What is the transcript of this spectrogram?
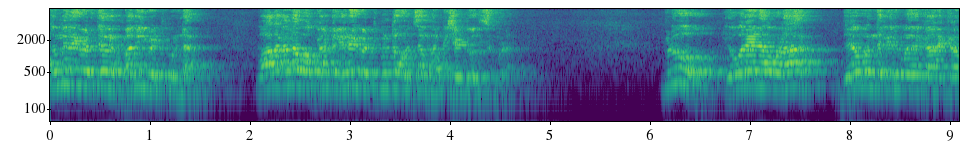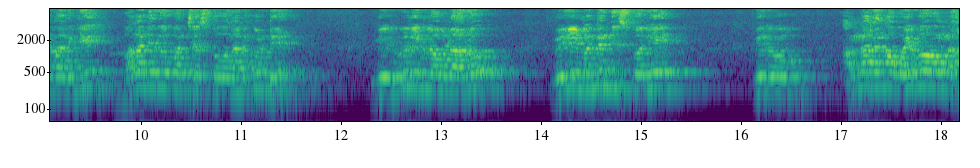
తొమ్మిదికి పెడితే మేము పదికి పెట్టుకున్నాం. వాళ్ళకన్నా ఒక గంట ఎనిమిది పెట్టుకుంటా వచ్చాం అన్ని షెడ్యూల్స్ కూడా. ఇప్పుడు ఎవరైనా కూడా దేవుని దగ్గరికి పోయే కార్యక్రమానికి బల నిరూపణ చేసుకోవాలనుకుంటే మీరు రూలింగ్లో ఉన్నారు. వెయ్యి మందిని తీసుకొని మీరు అంగారంగా వైభవంగా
